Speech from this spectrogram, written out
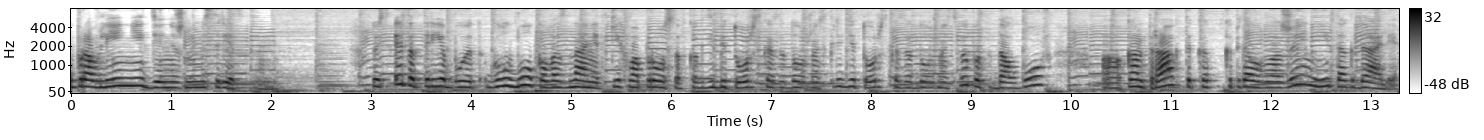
управление денежными средствами. То есть это требует глубокого знания таких вопросов, как дебиторская задолженность, кредиторская задолженность, выплата долгов, а, контракты, капиталовложения и так далее.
